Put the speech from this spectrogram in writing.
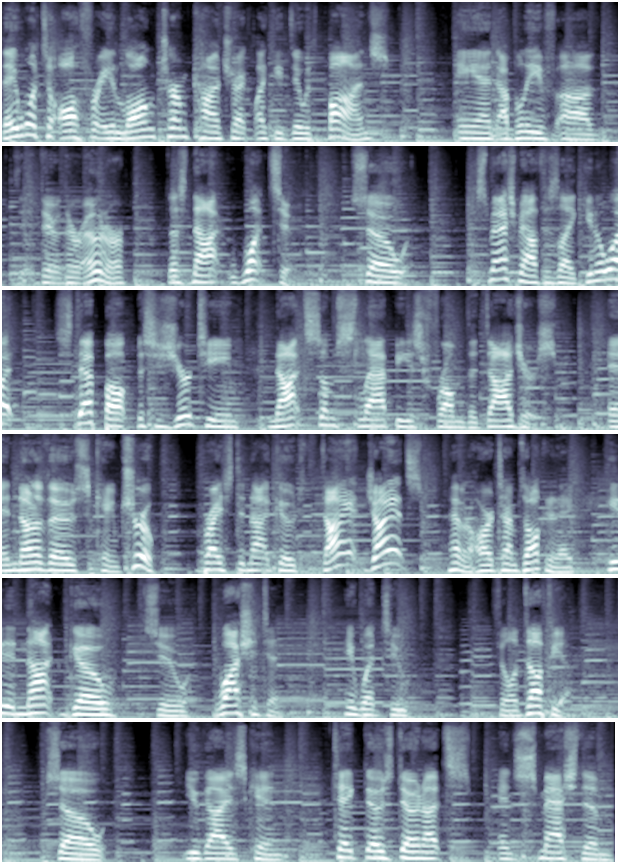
They want to offer a long term contract like they did with Bonds, and I believe uh, th- their, their owner does not want to. So Smash Mouth is like, you know what? Step up. This is your team, not some slappies from the Dodgers. And none of those came true. Bryce did not go to the Giants. I'm having a hard time talking today. He did not go to Washington. He went to Philadelphia. So you guys can take those donuts and smash them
